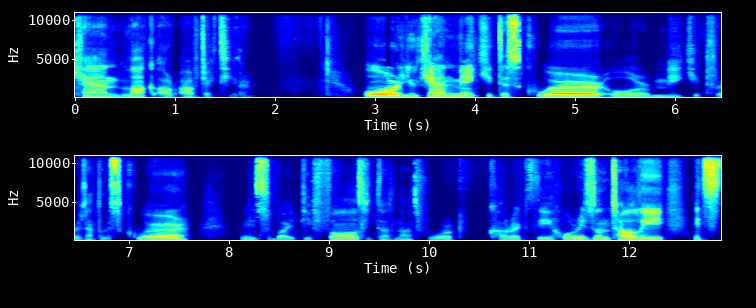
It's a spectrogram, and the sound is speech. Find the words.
can lock our object here or you can make it a square or make it for example a square. It's by default it does not work correctly horizontally. It's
